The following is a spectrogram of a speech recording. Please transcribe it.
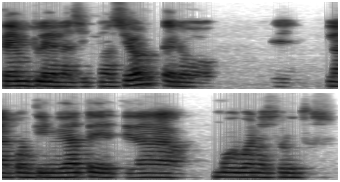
temple a la situación, pero la continuidad te, te, da muy buenos frutos.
